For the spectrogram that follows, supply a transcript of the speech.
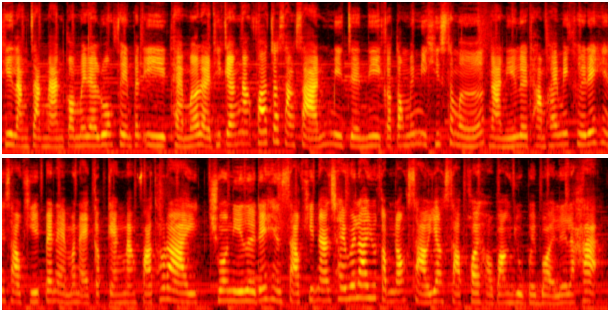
ที่หลังจากนั้นก็ไม่ได้ร่วมเฟรมกันอีก แถมเมื่อไหร่ที่แก๊งนางฟ้าจะสังสรรค์มีเจนนี่ก็ต้องไม่มีคริสเสมอ งานนี้เลยทำให้ไม่เคยได้เห็นสาวคริสไปไหนมาไหนกับแก๊งนางฟ้าเท่าไหร่ช่วงนี้เลยได้เห็นสาวคริสนั้นใช้เวลาอยู่กับน้องสาวอย่างสาวพลอยหอวังอยู่บ่อย ๆ เลยล่ะค่ะ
